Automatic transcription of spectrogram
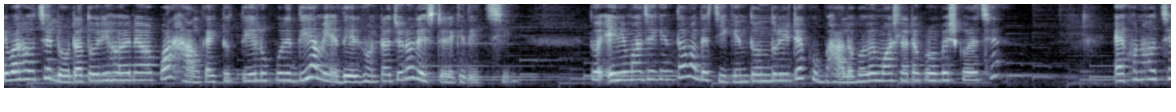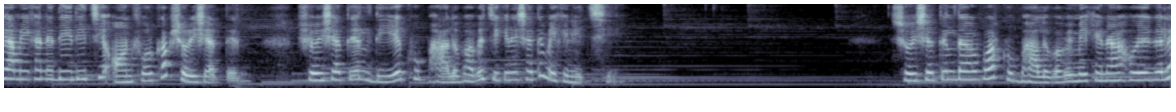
এবার হচ্ছে ডোটা তৈরি হয়ে নেওয়ার পর হালকা একটু তেল উপরে দিয়ে আমি দেড় ঘণ্টার জন্য রেস্টে রেখে দিচ্ছি। তো এরই মাঝে কিন্তু আমাদের চিকেন তন্দুরিটা খুব ভালোভাবে মশলাটা প্রবেশ করেছে। এখন হচ্ছে আমি এখানে দিয়ে দিচ্ছি অন ফোর কাপ সরিষার তেল। সরিষার তেল দিয়ে খুব ভালোভাবে চিকেনের সাথে মেখে নিচ্ছি। সরিষার তেল দেওয়ার পর খুব ভালোভাবে মেখে নেওয়া হয়ে গেলে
